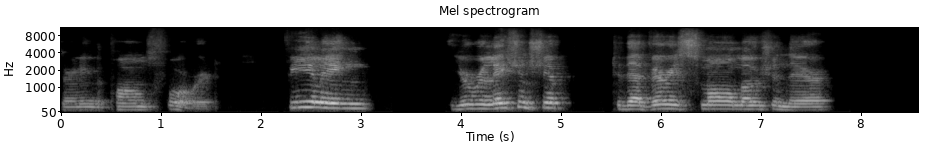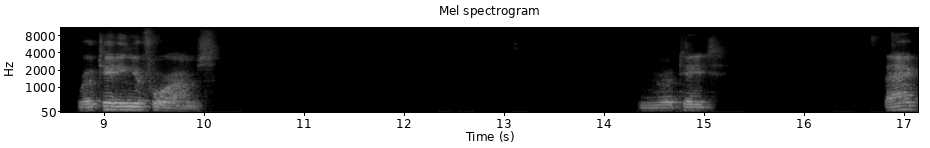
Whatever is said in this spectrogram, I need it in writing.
Turning the palms forward. Feeling your relationship to that very small motion there, rotating your forearms. rotate back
